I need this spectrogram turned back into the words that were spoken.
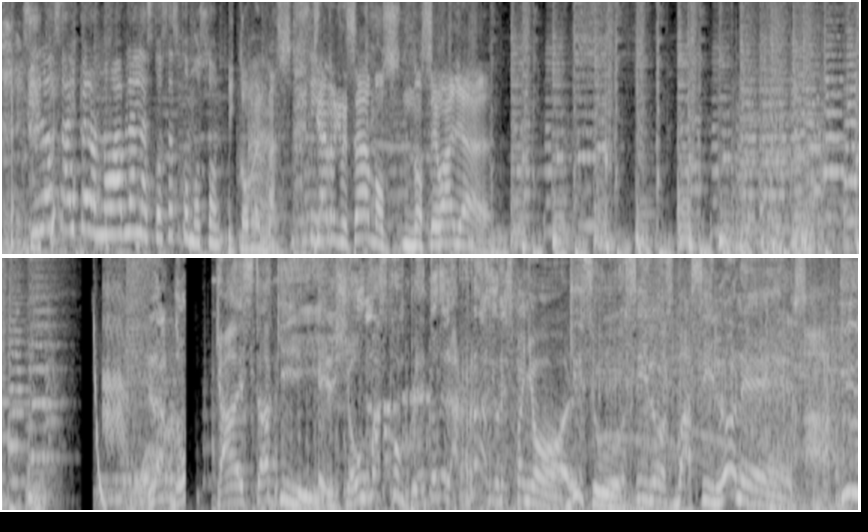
Sí los hay, pero no hablan las cosas como son. Y cobran Ah. más. Sí. Ya regresamos, no se vaya. La ya está aquí. El show más completo de la radio en español. Jesús y los vacilones. Aquí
